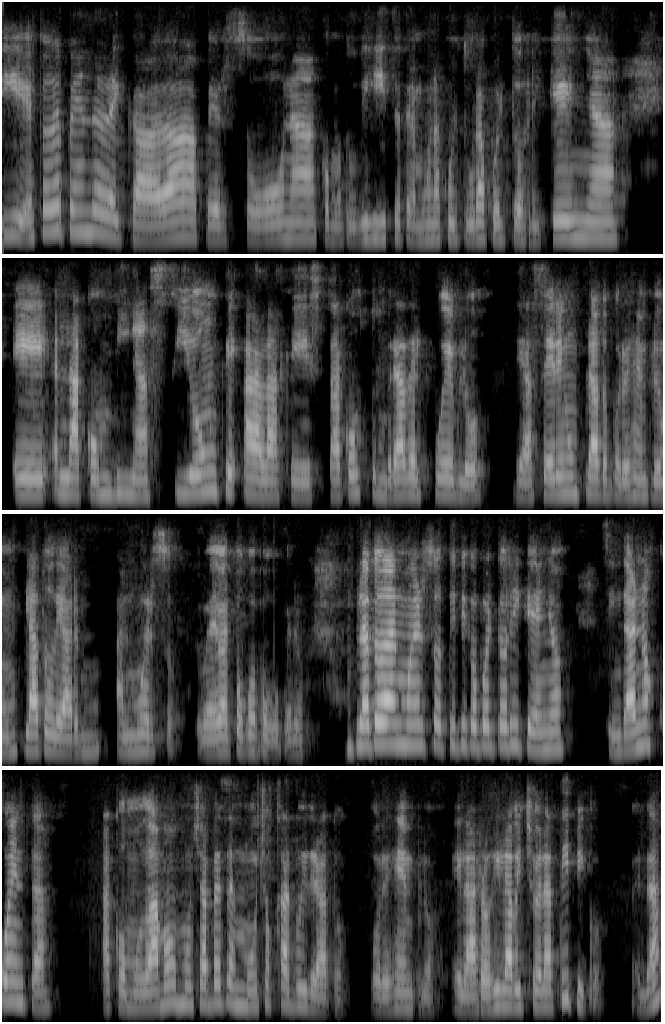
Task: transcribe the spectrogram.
Sí, esto depende de cada persona. Como tú dijiste, tenemos una cultura puertorriqueña, eh, la combinación a la que está acostumbrada el pueblo de hacer en un plato, por ejemplo, en un plato de almuerzo, te voy a llevar poco a poco, pero un plato de almuerzo típico puertorriqueño, sin darnos cuenta, acomodamos muchas veces muchos carbohidratos. Por ejemplo, el arroz y la bichuela típico, ¿verdad?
